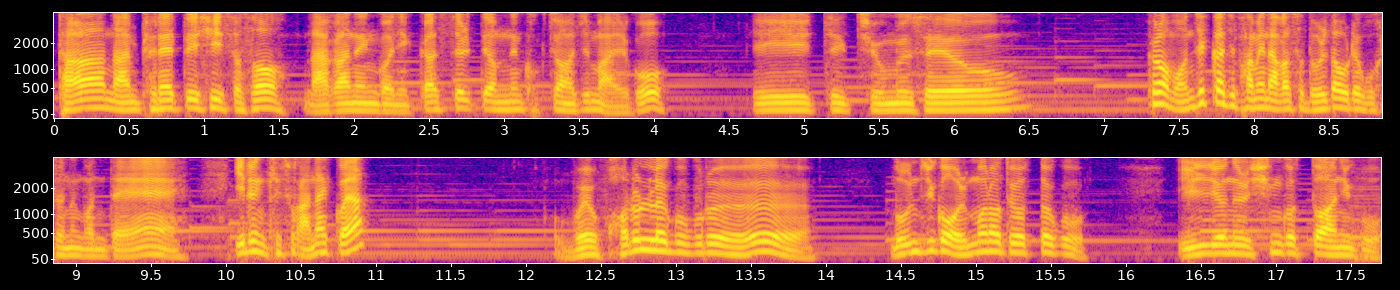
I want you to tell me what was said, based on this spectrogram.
다 남편의 뜻이 있어서 나가는 거니까 쓸데없는 걱정하지 말고 일찍 주무세요. 그럼 언제까지 밤에 나가서 놀다 오려고 그러는 건데 일은 계속 안 할 거야? 왜 화를 내고 그래? 논 지가 얼마나 되었다고 1년을 쉰 것도 아니고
